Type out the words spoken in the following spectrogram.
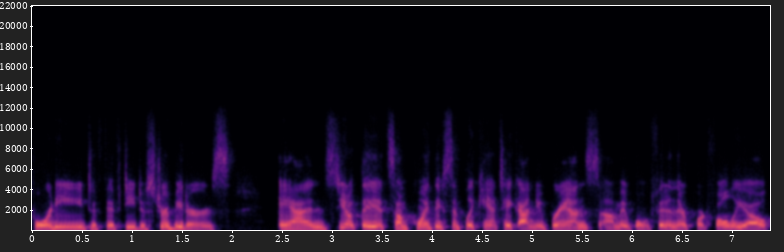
40 to 50 distributors. And you know they at some point they simply can't take on new brands um, it won't fit in their portfolio.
